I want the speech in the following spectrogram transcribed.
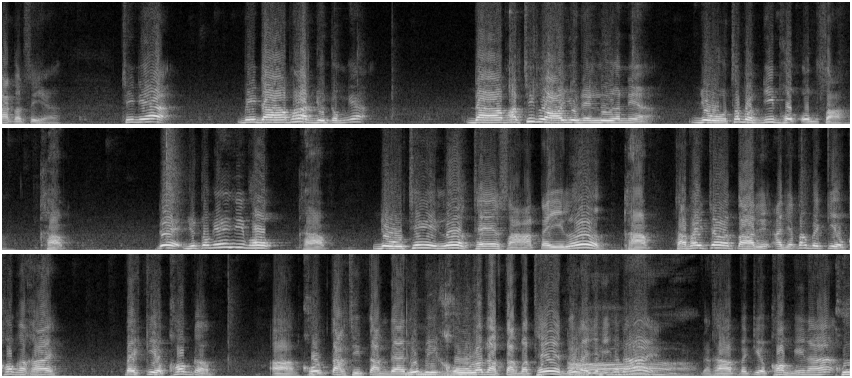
มากกว่าเสีย ทีเนี้ย มีดาวพระหัสอยู่ตรงเนี้ย ดาวพระที่รออยู่ในเรือนเนี่ย อยู่ทั้งหมด26องศาครับเนี่ยอยู่ตรงนี้ครับ26อยู่ที่เลิกเทสาตีเลิกครับทำให้เจ้าตาเนี่ยอาจจะต้องไปเกี่ยวข้องกับใคร ไปเกี่ยวข้องกับอ่าคนต่างถิ่นต่างแดนหรือมีครูระดับต่างประเทศหรืออะไรอย่างนี้ก็ได้อ๋อ นะครับ ไปเกี่ยวข้องนี้นะ ครู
